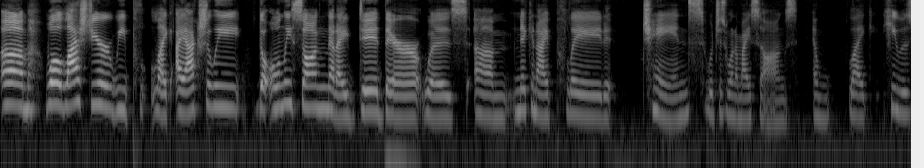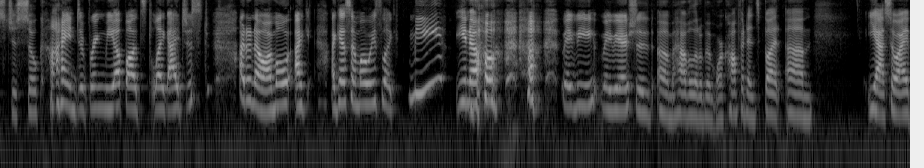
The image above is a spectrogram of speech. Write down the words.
um, well, last year we pl- like I actually the only song that I did there was um, Nick and I played Chains, which is one of my songs, and like he was just so kind to bring me up on like I just I don't know I'm al- I, I guess I'm always like me? You know? Maybe maybe I should um, have a little bit more confidence but um yeah so i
